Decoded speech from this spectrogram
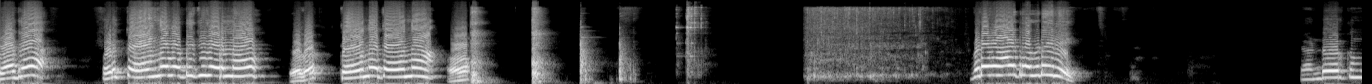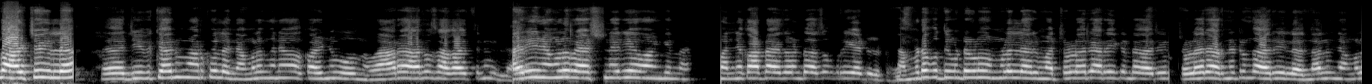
ചേട്ടാ ഒരു തേങ്ങ പൊട്ടിച്ചു തരണേ. ഏതാ? തേങ്ങ തേങ്ങ. ആ. ഇവിടെ ഇല്ലേ രണ്ടുപേർക്കും കാഴ്ചയില്ല. ഏ, ജീവിക്കാനും മാർഗമില്ല ഞങ്ങളിങ്ങനെ കഴിഞ്ഞു പോകുന്നു. വേറെ ആരും സഹായത്തിനും ഇല്ല. അരി ഞങ്ങൾ റേഷനരിയ വാങ്ങിക്കുന്നത് മഞ്ഞക്കാട്ടായതുകൊണ്ട് അത് ഫ്രീ ആയിട്ട് കിട്ടും. നമ്മുടെ ബുദ്ധിമുട്ടുകൾ നമ്മളെല്ലാവരും മറ്റുള്ളവരെ അറിയിക്കേണ്ട കാര്യം മറ്റുള്ളവരെ അറിഞ്ഞിട്ടും കാര്യമില്ല. എന്നാലും ഞങ്ങൾ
